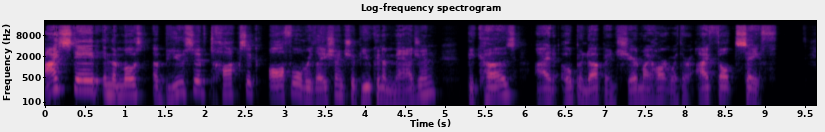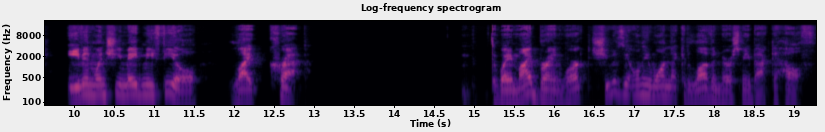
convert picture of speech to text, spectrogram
I stayed in the most abusive, toxic, awful relationship you can imagine because I had opened up and shared my heart with her. I felt safe, even when she made me feel like crap. The way my brain worked, she was the only one that could love and nurse me back to health.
